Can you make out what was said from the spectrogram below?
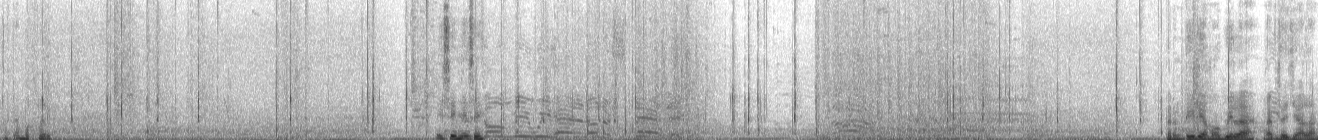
Kita tembak balik. Ini sih, ini sih. Told me we had an understanding. Berhenti dia mobilnya, nggak bisa jalan.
